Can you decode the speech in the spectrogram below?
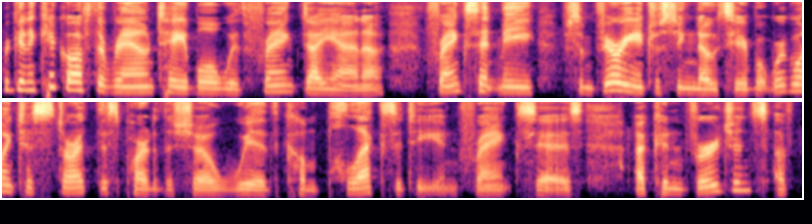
We're going to kick off the round table with Frank Diana. Frank sent me some very interesting notes here, but we're going to start this part of the show with complexity. And Frank says, a convergence of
